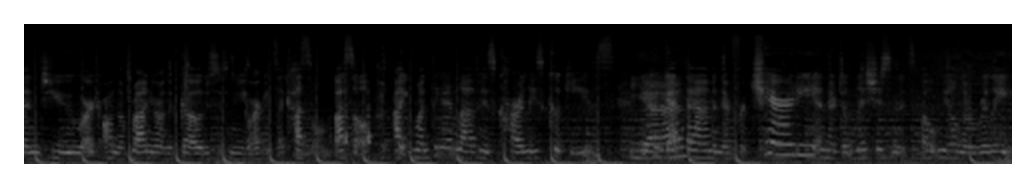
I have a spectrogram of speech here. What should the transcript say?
and you are on the run you're on the go. This is new york. It's like hustle and bustle. I, one thing i love is carly's cookies. Yeah. you can get them and they're for charity and they're delicious and it's oatmeal and they're really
